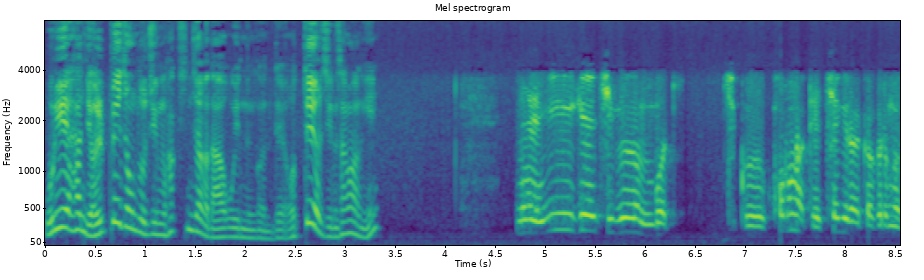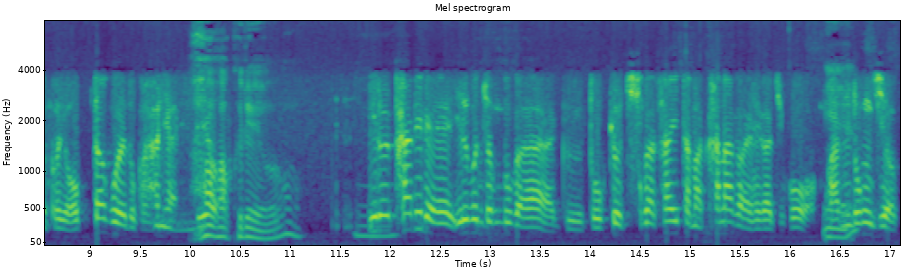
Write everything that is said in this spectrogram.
우리의 한 10배 정도 지금 확진자가 나오고 있는 건데 어때요 지금 상황이? 네, 이게 지금 뭐 그 코로나 대책이랄까 그런 건 거의 없다고 해도 과언이 아닌데요. 아, 그래요. 음. 1월 8일에 일본 정부가 그 도쿄, 치바, 사이타마, 카나가 해가지고 예. 관동 지역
